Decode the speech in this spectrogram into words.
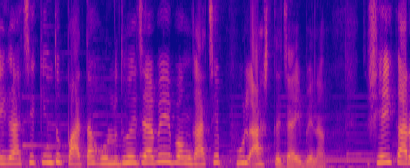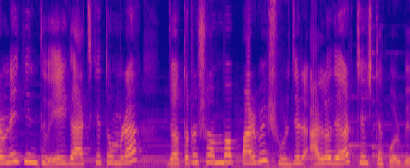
এই গাছে কিন্তু পাতা হলুদ হয়ে যাবে এবং গাছে ফুল আসতে চাইবে না। সেই কারণেই কিন্তু এই গাছকে তোমরা যতটা সম্ভব পারবে সূর্যের আলো দেওয়ার চেষ্টা করবে।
